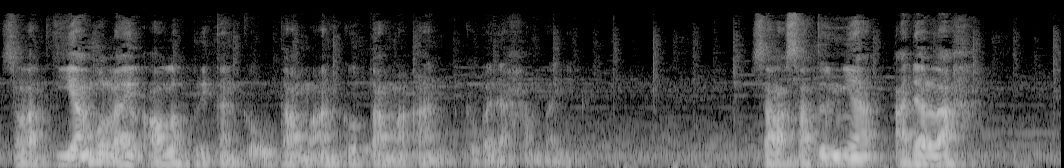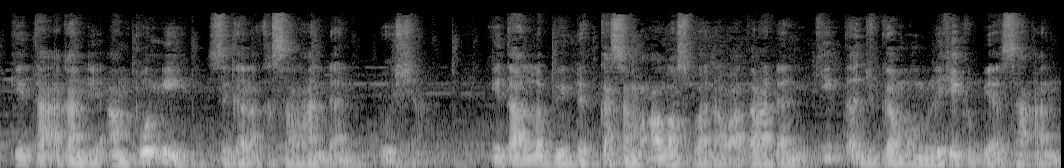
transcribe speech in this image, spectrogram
sholat qiyamul lail Allah berikan keutamaan-keutamaan kepada hambanya. Salah satunya adalah kita akan diampuni segala kesalahan dan dosa. Kita lebih dekat sama Allah Subhanahu wa taala dan kita juga memiliki kebiasaan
